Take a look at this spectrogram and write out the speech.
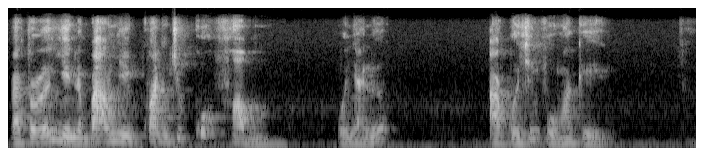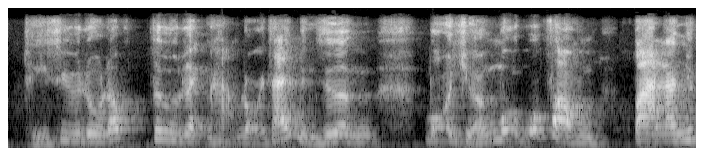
và tôi đã nhìn được bao nhiêu quan chức quốc phòng của nhà nước à của chính phủ Hoa Kỳ thủy sư đô đốc tư lệnh hạm đội Thái Bình Dương bộ trưởng bộ quốc phòng toàn là những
